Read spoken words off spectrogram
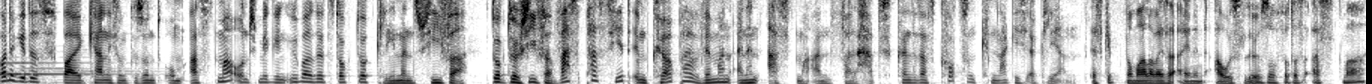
Heute geht es bei Kernig und Gesund um Asthma und mir gegenüber sitzt Dr. Clemens Schiefer. Dr. Schiefer, was passiert im Körper, wenn man einen Asthmaanfall hat? Können Sie das kurz und knackig erklären? Es gibt normalerweise einen Auslöser für das Asthma.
